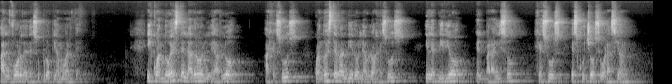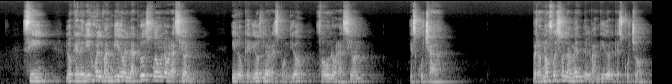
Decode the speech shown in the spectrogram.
al borde de su propia muerte. Y cuando este ladrón le habló a Jesús, cuando este bandido le habló a Jesús y le pidió el paraíso, Jesús escuchó su oración Sí, lo que le dijo el bandido en la cruz fue una oración y lo que Dios le respondió fue una oración escuchada. Pero no fue solamente el bandido el que escuchó,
